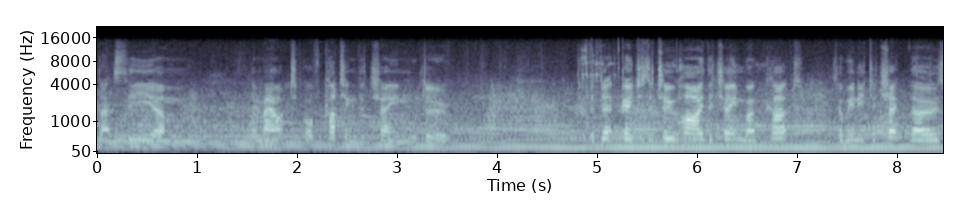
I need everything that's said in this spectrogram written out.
That's the um, amount of cutting the chain will do. If the depth gauges are too high, the chain won't cut. So we need to check those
